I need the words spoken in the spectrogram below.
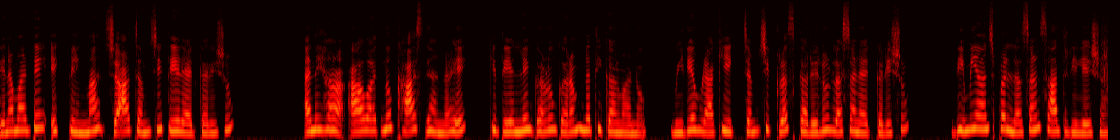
તેના માટે એક પેનમાં ચાર ચમચી તેલ એડ કરીશું. અને હા, આ વાતનું ખાસ ધ્યાન રહે કે તેલને ઘણું ગરમ નથી કરવાનું. મીડિયમ રાખી એક ચમચી ક્રશ કરેલું લસણ એડ કરીશું. ધીમી આંચ પર લસણ સાંતળી લેશું.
